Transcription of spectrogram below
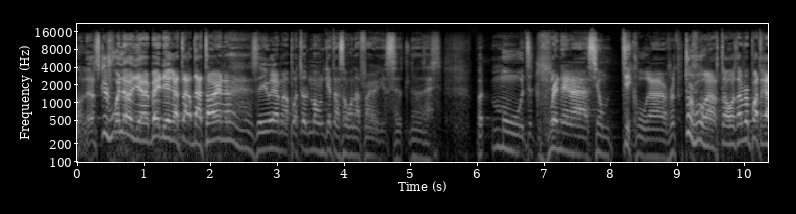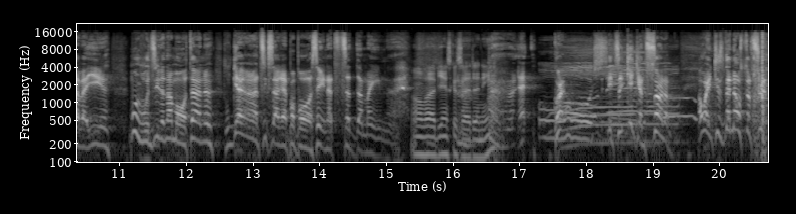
Bon, là, ce que je vois là, il y a bien des retardataires, là. C'est vraiment pas tout le monde qui est à son affaire ici, là. Votre maudite génération me décourage. Toujours en retard, ça veut pas travailler. hein. Moi, je vous dis, là, dans mon temps, là, je vous garantis que ça aurait pas passé une attitude de même. là. On voit bien ce que ça a donné. Hein? Quoi? Et c'est qui qui a dit ça, là? Ah ouais, qui se dénonce tout de suite?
